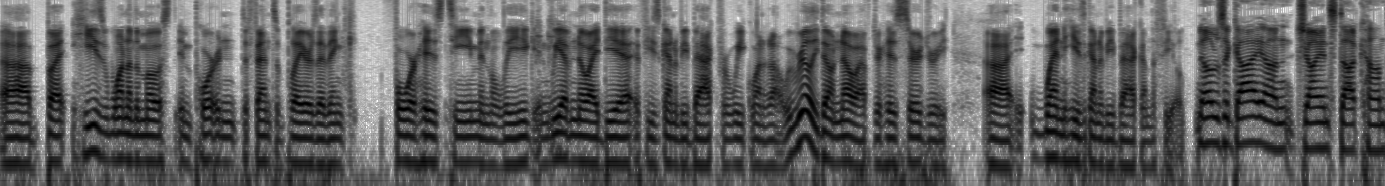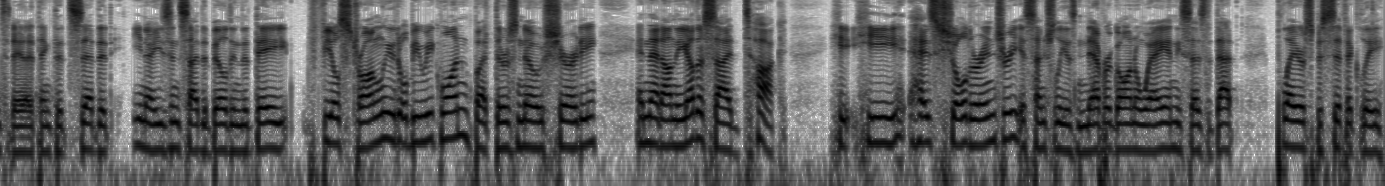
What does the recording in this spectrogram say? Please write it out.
uh, but he's one of the most important defensive players, I think, for his team in the league, and we have no idea if he's going to be back for Week One at all. We really don't know after his surgery. Uh, when he's going to be back on the field. Now, there was a guy on Giants.com today, I think, that said that you know he's inside the building that they feel strongly that it will be Week One, but there's no surety, and that on the other side, Tuck he he his shoulder injury essentially has never gone away, and he says that that player specifically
